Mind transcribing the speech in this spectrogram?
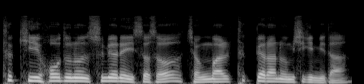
특히 호두는 수면에 있어서 정말 특별한 음식입니다.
